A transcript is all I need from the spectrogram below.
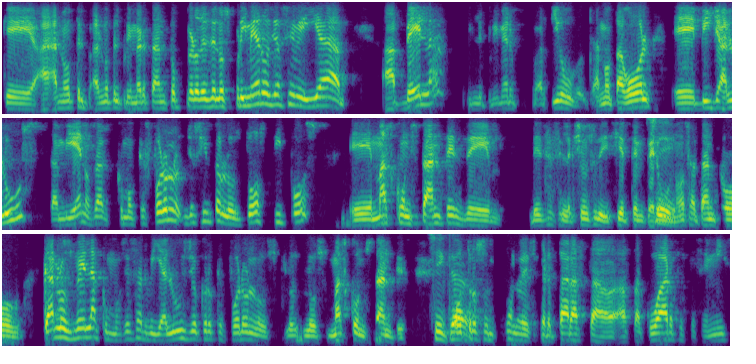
que anota el, anota el primer tanto, pero desde los primeros ya se veía a Vela, el primer partido anota gol, eh, Villaluz también, o sea, como que fueron, yo siento, los dos tipos eh, más constantes de, de esa selección sub-17 en Perú, ¿no? O sea, tanto Carlos Vela como César Villaluz yo creo que fueron los, los, más constantes. Sí, claro. Otros empiezan a despertar hasta, hasta cuartos, hasta semis,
